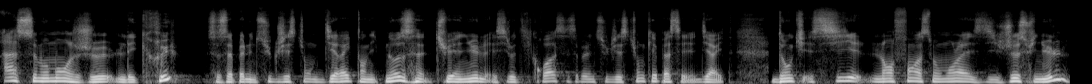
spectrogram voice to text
à ce moment je l'ai cru, ça s'appelle une suggestion directe en hypnose. tu es nul et si l'autre y croit, ça s'appelle une suggestion qui est passée directe. Donc si l'enfant à ce moment-là se dit je suis nul,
